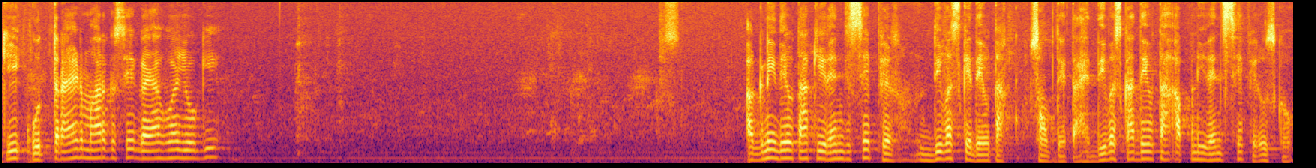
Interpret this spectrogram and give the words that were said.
कि उत्तरायण मार्ग से गया हुआ योगी अग्नि देवता की रेंज से फिर दिवस के देवता को सौंप देता है। दिवस का देवता अपनी रेंज से फिर उसको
